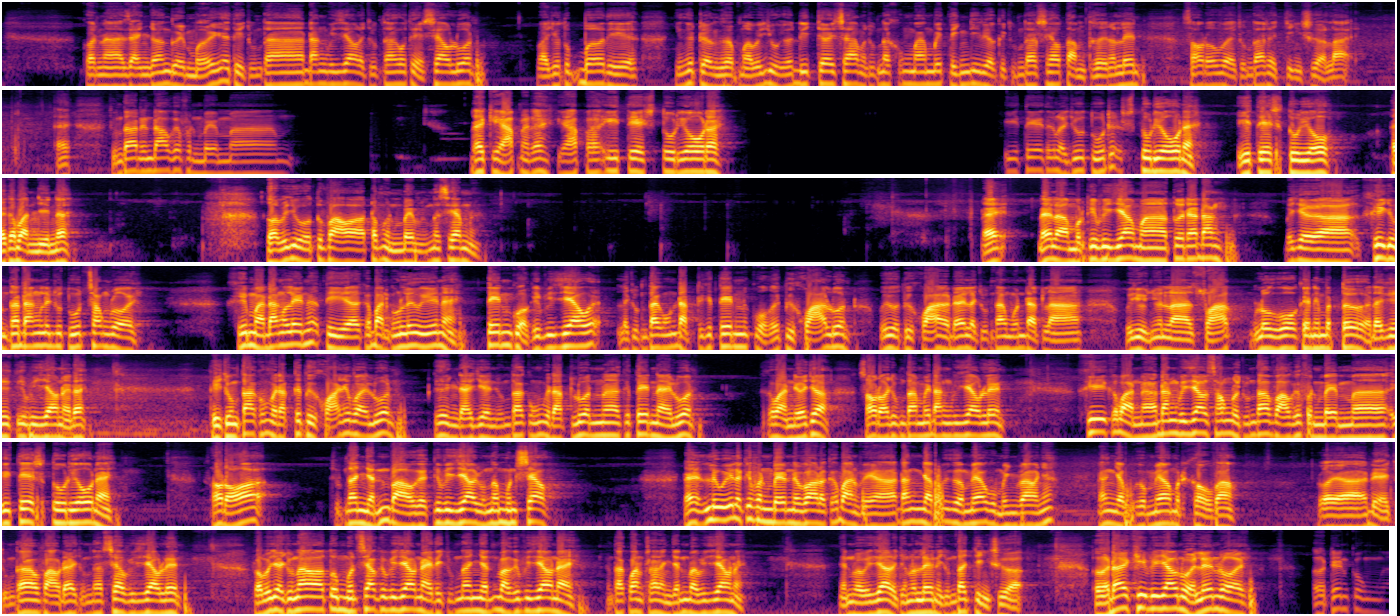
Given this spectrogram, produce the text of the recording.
Còn dành cho người mới thì chúng ta đăng video là chúng ta có thể sell luôn và youtuber thì những cái trường hợp mà ví dụ đi chơi xa mà chúng ta không mang máy tính đi được thì chúng ta SEO tạm thời nó lên. Sau đó về chúng ta sẽ chỉnh sửa lại. Đấy. chúng ta nên đau cái phần mềm à, đây, cái app này đây, cái app à, IT Studio đây. IT tức là YouTube Studio này IT Studio. Đây, các bạn nhìn đây. Rồi ví dụ tôi vào à, trong phần mềm chúng ta xem này. Đấy đây là một cái video mà tôi đã đăng. Bây giờ à, khi chúng ta đăng lên YouTube xong rồi khi mà đăng lên thì à, các bạn cũng lưu ý này tên của cái video ấy là chúng ta cũng đặt cái tên của cái từ khóa luôn. Ví dụ từ khóa ở đây là chúng ta muốn đặt là ví dụ như là xóa logo Kenny Butter ở đây cái, cái video này đây. Thì chúng ta cũng phải đặt cái từ khóa như vậy luôn. Cái hình đại diện chúng ta cũng phải đặt luôn à, cái tên này luôn. Các bạn nhớ chưa? Sau đó chúng ta mới đăng video lên khi các bạn à, đăng video xong rồi chúng ta vào cái phần mềm à, IT Studio này. Sau đó chúng ta nhấn vào cái, cái video chúng ta muốn sell. Đấy, lưu ý là cái phần mềm này vào là các bạn phải à, đăng nhập cái Gmail của mình vào nhé. Đăng nhập Gmail mật khẩu vào. Rồi để chúng ta vào đây chúng ta sell video lên. Rồi bây giờ chúng ta tôi muốn sell cái video này thì chúng ta nhấn vào cái video này. Chúng ta quan sát là nhấn vào video này. Nhấn vào video để cho nó lên thì chúng ta chỉnh sửa. Ở đây khi video nổi lên rồi ở trên cùng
